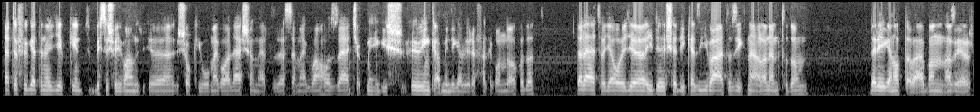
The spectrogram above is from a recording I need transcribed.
Ettől függetlenül egyébként biztos, hogy van ö, sok jó megoldása, mert az esze megvan hozzá, csak mégis ő inkább mindig előrefele gondolkodott. De lehet, hogy ahogy ö, idősödik, ez így változik nála, nem tudom. De régen Ottavában azért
